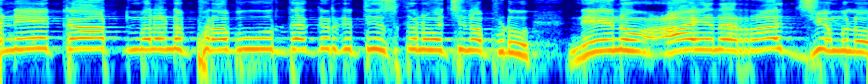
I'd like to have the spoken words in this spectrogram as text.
అనేక ఆత్మలను ప్రభువు దగ్గరికి తీసుకుని వచ్చినప్పుడు నేను ఆయన రాజ్యములో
